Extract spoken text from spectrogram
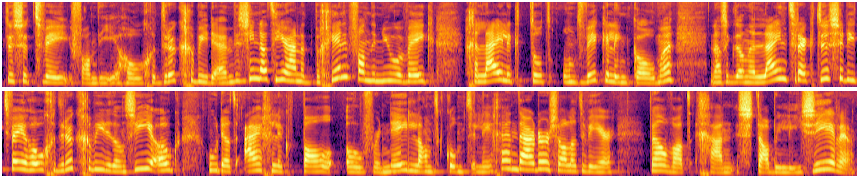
tussen twee van die hoge drukgebieden. En we zien dat hier aan het begin van de nieuwe week geleidelijk tot ontwikkeling komen. En als ik dan een lijn trek tussen die twee hoge drukgebieden, dan zie je ook hoe dat eigenlijk pal over Nederland komt te liggen. En daardoor zal het weer wel wat gaan stabiliseren.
